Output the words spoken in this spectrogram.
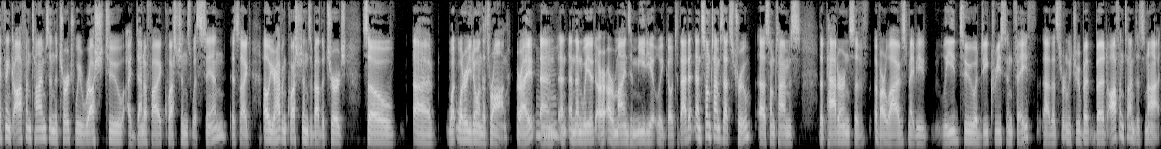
I, think oftentimes in the church we rush to identify questions with sin. It's like, oh, you're having questions about the church, so uh, what what are you doing that's wrong right mm-hmm. and, and and then we our, our, minds immediately go to that and, and sometimes that's true uh, sometimes the patterns of of our lives maybe lead to a decrease in faith. Uh, that's certainly true but but oftentimes it's not.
